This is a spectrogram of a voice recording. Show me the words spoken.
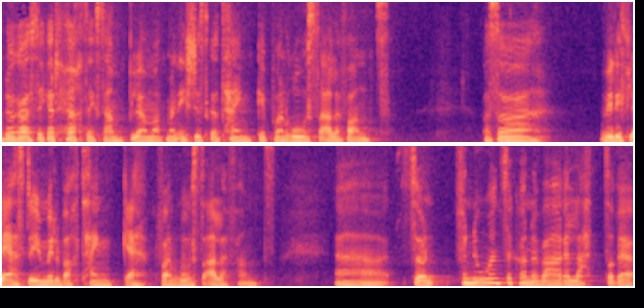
Dere har sikkert hørt eksempler om at man ikke skal tenke på en rosa elefant. Og så vil de fleste umiddelbart tenke på en rosa elefant. Uh, så for noen så kan det være lettere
